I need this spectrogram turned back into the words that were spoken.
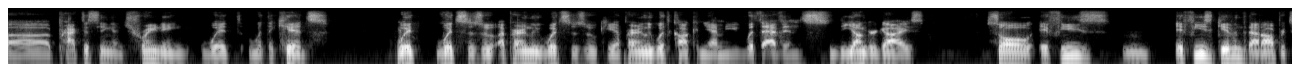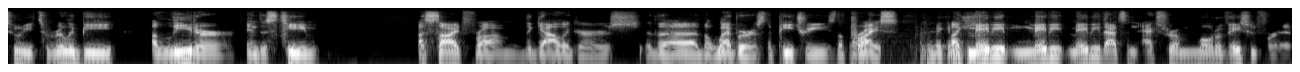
uh, practicing and training with with the kids, with with Suzuki, apparently with Suzuki, apparently with Kotkaniemi, with Evans, the younger guys. So if he's if he's given that opportunity to really be a leader in this team, aside from the Gallagher's, the the Webers, the Petrys, the. Price, make like maybe maybe maybe that's an extra motivation for him,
